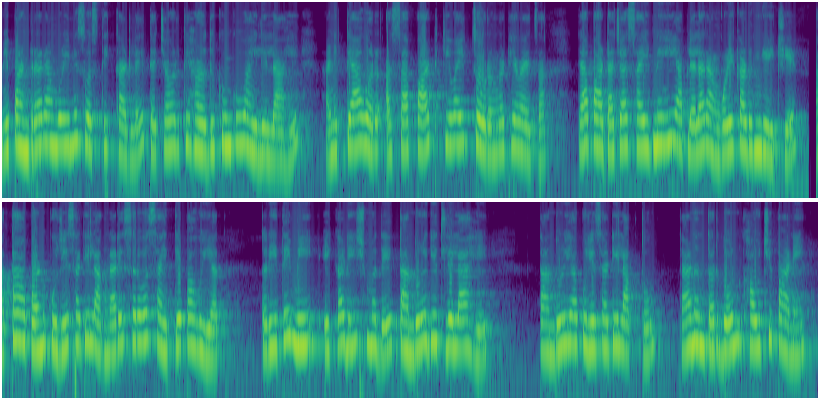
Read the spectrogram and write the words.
मी पांढऱ्या रांगोळीने स्वस्तिक काढलं आहे त्याच्यावरती हळदी कुंकू वाहिलेलं आहे आणि त्यावर असा पाठ किंवा एक चौरंग ठेवायचा. त्या पाटाच्या साईडनेही आपल्याला रांगोळी काढून घ्यायची आहे. आता आपण पूजेसाठी लागणारे सर्व साहित्य पाहूयात. तर इथे मी एका डिशमध्ये तांदूळ घेतलेला आहे. तांदूळ या पूजेसाठी लागतो. त्यानंतर दोन खाऊची पाने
